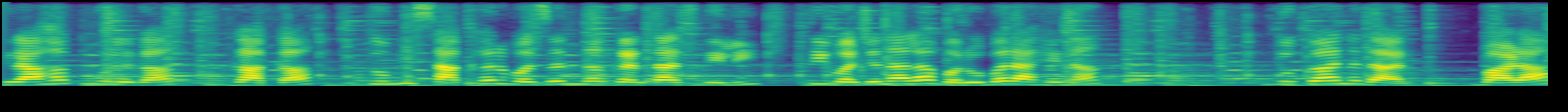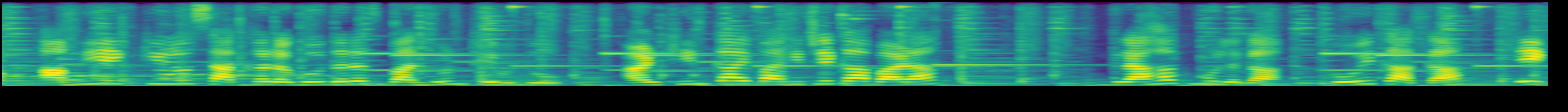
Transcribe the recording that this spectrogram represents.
ग्राहक मुलगा काका तुम्ही साखर वजन न करताच दिली ती वजनाला बरोबर आहे ना? दुकानदार बाळा आम्ही एक किलो साखर अगोदरच बांधून ठेवतो. आणखीन काय पाहिजे का बाळा? ग्राहक मुलगा होय काका एक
